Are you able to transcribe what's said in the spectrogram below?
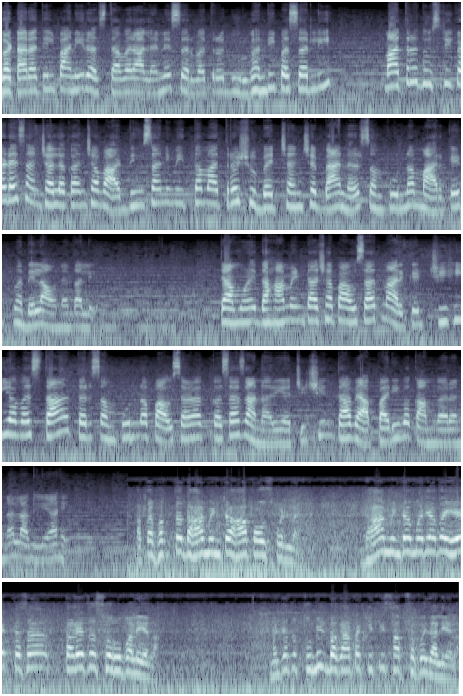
गटारातील पाणी रस्त्यावर आल्याने सर्वत्र दुर्गंधी पसरली. मात्र दुसरीकडे संचालकांच्या वाढदिवसानिमित्त मात्र शुभेच्छांचे बॅनर संपूर्ण मार्केटमध्ये लावण्यात आले. त्यामुळे दहा मिनिटाच्या पावसात मार्केटची ही अवस्था तर संपूर्ण पावसाळा कसा जाणार याची चिंता व्यापारी व कामगारांना लागली आहे. आता फक्त दहा मिनिटं हा पाऊस पडलाय. दहा मिनिटांमध्ये आता हे कसं तळ्याचं स्वरूप आलं याला? म्हणजे आता तुम्हीच बघा आता किती साफसफाई झाली याला.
